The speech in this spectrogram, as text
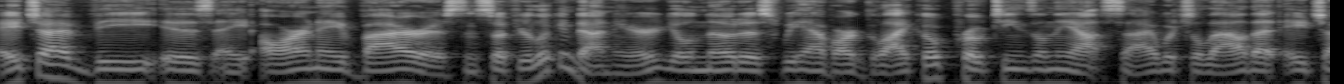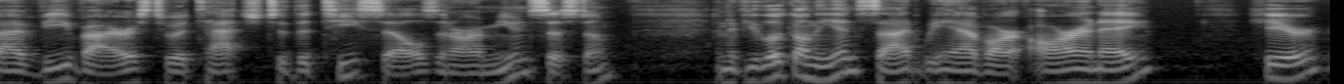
HIV is a RNA virus. And so if you're looking down here, you'll notice we have our glycoproteins on the outside, which allow that HIV virus to attach to the T cells in our immune system. And if you look on the inside, we have our RNA here,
